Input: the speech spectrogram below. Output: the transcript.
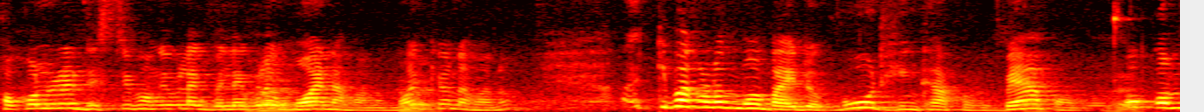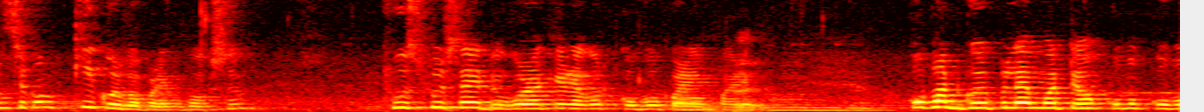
সকলোৰে দৃষ্টিভংগীবিলাক বেলেগ বেলেগ মই নামানো। মই কিয় নামানো? কিবা কাৰণত মই বাইদেউক বহুত হিংসা কৰোঁ বেয়া পাওঁ। মই কমচে কম কি কৰিব পাৰিম কওকচোন? ফুচফুচাই দুগৰাকীৰ আগত ক'ব পাৰিম। ক'ৰবাত গৈ পেলাই মই তেওঁক ক'ব ক'ব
